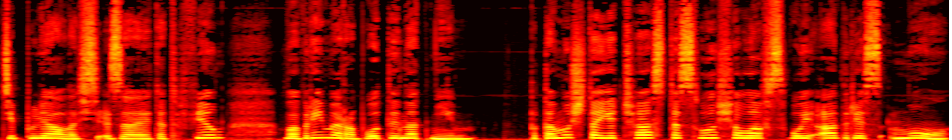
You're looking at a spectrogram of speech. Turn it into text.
цеплялась за этот фильм во время работы над ним потому что я часто слышала в свой адрес «Мо,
